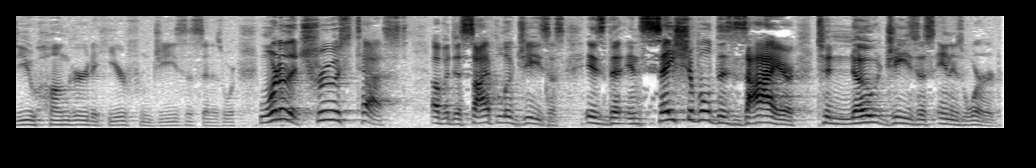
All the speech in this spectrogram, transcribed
Do you hunger to hear from Jesus and his word? One of the truest tests of a disciple of Jesus is the insatiable desire to know Jesus in his word.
